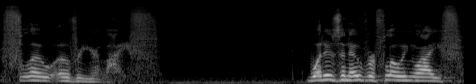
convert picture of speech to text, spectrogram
flow over your life. What is an overflowing life?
